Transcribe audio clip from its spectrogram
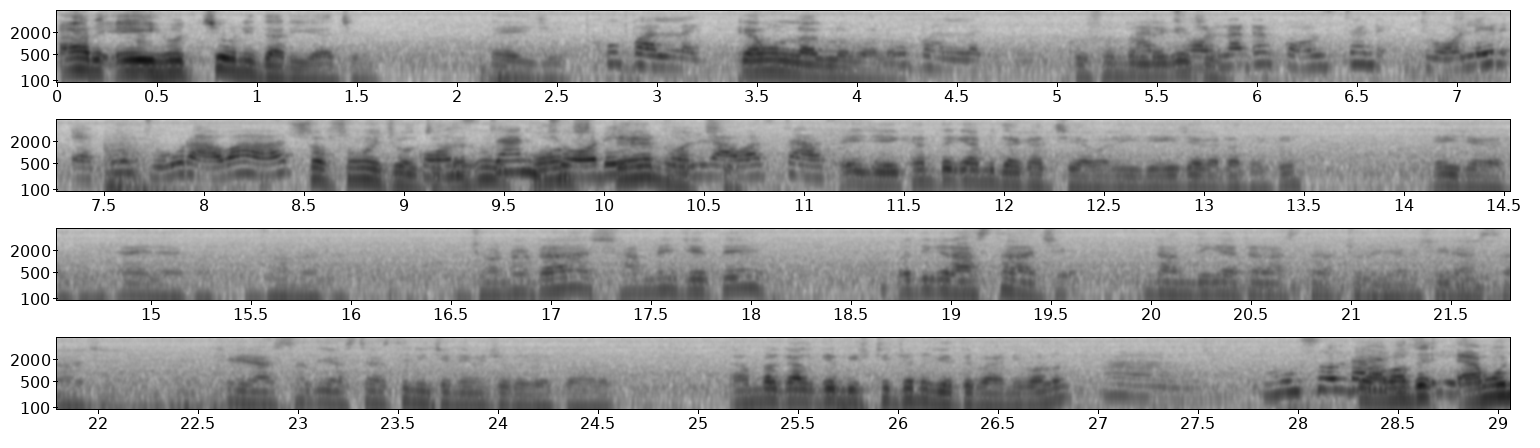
আর এই হচ্ছে উনি দাঁড়িয়ে আছেন। এই যে খুব ভালো লাগছে। কেমন লাগল বলো? খুব ভালো লাগছে। খুব সুন্দর লেগেছে। ঝর্ণাটার কনস্ট্যান্ট জলের এত জোর আওয়াজ সব সময় চলছে দেখো কনস্ট্যান্ট জলের জলের আওয়াজটা আসছে। এই যে এখান থেকে আমি দেখাচ্ছি আবার এই যে এই জায়গাটা থেকে। এই জায়গাটা থেকে। এই দেখো ঝর্ণাটা। ঝর্ণাটা সামনে যেতে ওইদিকে রাস্তা আছে। ডান দিকে একটা রাস্তা চলে যাবে সেই রাস্তা আছে। সেই রাস্তা দিয়ে আস্তে আস্তে নিচে নেমে চলে যেতে হবে। আমরা কালকে বৃষ্টির জন্য যেতে পারিনি বলো? আমাদের এমন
